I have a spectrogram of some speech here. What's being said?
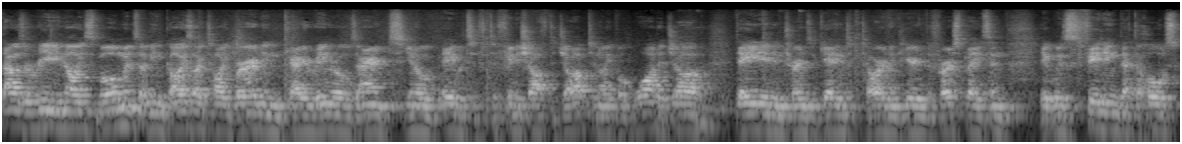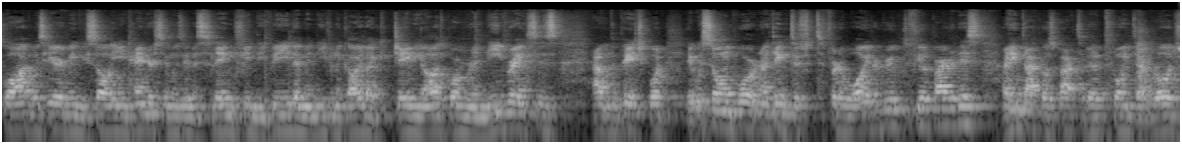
that was a really nice moment. I mean, guys like Tadhg Beirne and Garry Ringrose aren't you know able to, to finish off the job tonight, but what a job they did in terms of getting to Ireland here in the first place. And it was fitting that the whole squad was here. I mean, we saw Iain Henderson was in a sling, Finlay Bealham, and even a guy like Jamie Osborne were in knee braces out on the pitch. But it was so important, I think, to, to, for the wider group to feel part of this. I think that goes back to the point that Rog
